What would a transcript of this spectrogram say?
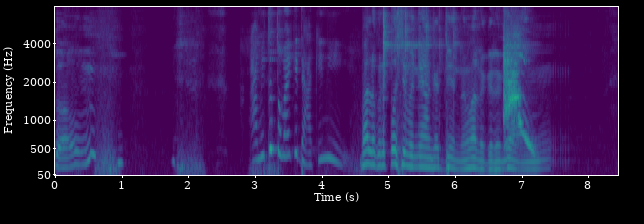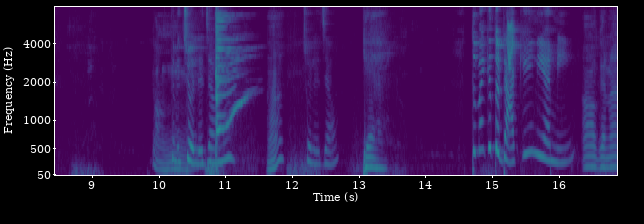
কম আমি তো তোমাকে ডাকিনি। ভালো করে কষি মনে আগের দিন ভালো করে। তুমি চলে যাও না? হ্যাঁ? চলে যাও। কে? তোমাকে তো ডাকিনি আমি। আমাকে না?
